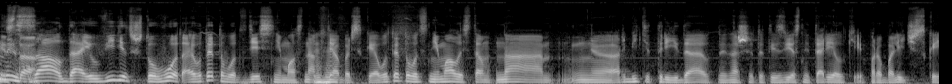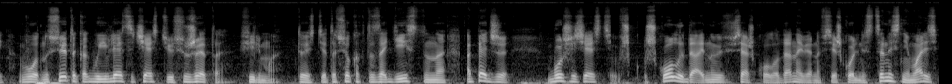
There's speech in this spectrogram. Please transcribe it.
полноценный места. зал, да, и увидит, что вот, а вот это вот здесь снималось на Октябрьской, а вот это вот снималось там на э, орбите 3, да, вот нашей вот этой известной тарелки параболической. Вот, но все это как бы является частью сюжета фильма. То есть это все как-то задействовано. Опять же, большая часть школы, да, ну и вся школа, да, наверное, все школьные сцены снимались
